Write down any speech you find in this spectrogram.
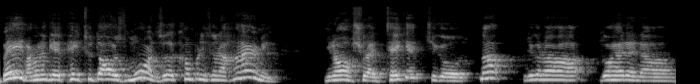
babe, I'm going to get paid $2 more. This other company's going to hire me. You know, should I take it? She goes, no, you're going to uh, go ahead and uh,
